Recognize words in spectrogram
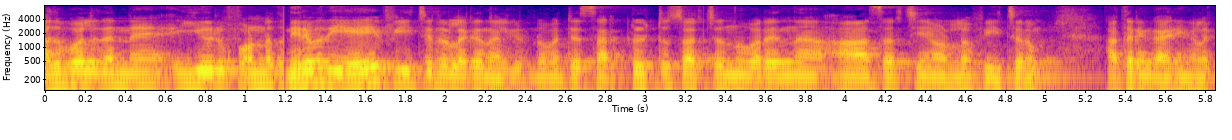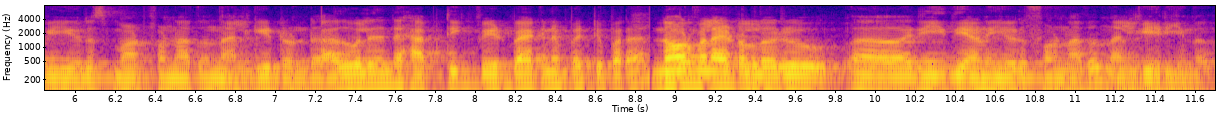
അതുപോലെ തന്നെ ഈ ഒരു ഫോണിന് നിരവധി എ ഫീച്ചറുകളൊക്കെ നൽകിയിട്ടുണ്ട്. മറ്റേ സർക്കിൾ ടു സെർച്ച് എന്ന് പറയുന്ന ആ സെർച്ച് ചെയ്യാനുള്ള ഫീച്ചറും അത്തരം കാര്യങ്ങളൊക്കെ ഈ ഒരു സ്മാർട്ട് ഫോണിനകത്ത് നൽകിയിട്ടുണ്ട്. അതുപോലെ തന്നെ ഹാപ്റ്റിക് ഫീഡ്ബാക്കിനെ പറ്റി പറയാൻ നോർമൽ ആയിട്ടുള്ള ഒരു രീതിയാണ് ഈ ഒരു ഫോണിനകത്ത് നൽകിയിരിക്കുന്നത്.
